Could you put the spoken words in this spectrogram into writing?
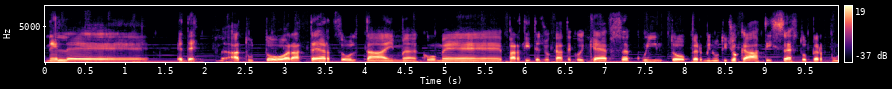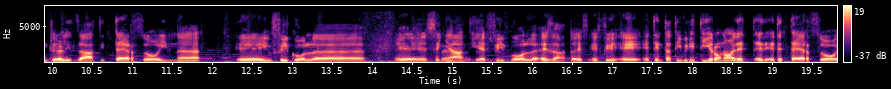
nelle ed è a tuttora terzo all time come partite giocate coi Cavs, quinto per minuti giocati, sesto per punti realizzati, terzo in, eh, in field goal eh, eh segnati e field goal esatto, e, e, e tentativi di tiro, no? ed, è, ed, è, terzo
